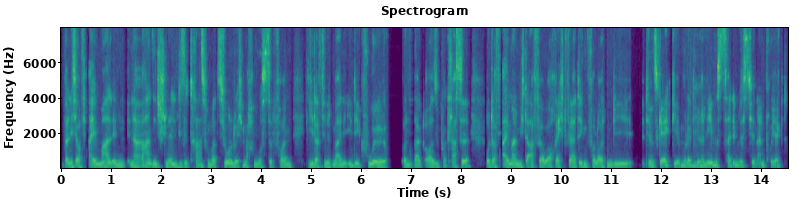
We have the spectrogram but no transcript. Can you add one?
weil ich auf einmal in, in einer Wahnsinnsschnelle diese Transformation durchmachen musste von jeder findet meine Idee cool und sagt, oh, super klasse. Und auf einmal mich dafür aber auch rechtfertigen vor Leuten, die, die uns Geld geben oder die ihre mhm. Lebenszeit investieren in ein Projekt.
